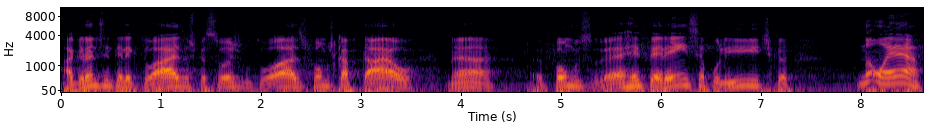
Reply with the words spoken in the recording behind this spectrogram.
a grandes intelectuais, as pessoas vultuosas, fomos capital, né? Fomos é, referência política. Não é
